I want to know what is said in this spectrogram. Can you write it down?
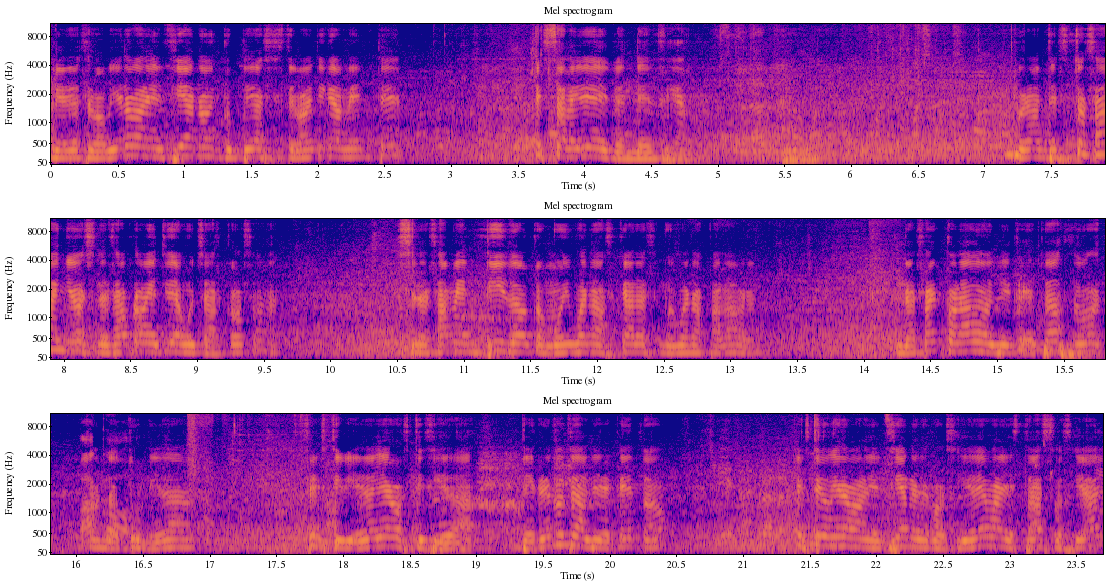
Mientras el gobierno valenciano incumplía sistemáticamente esta ley de dependencia. Durante estos años se nos ha prometido muchas cosas. Se nos ha mentido con muy buenas caras y muy buenas palabras. Nos han colado decretazos con nocturnidad, festividad y agosticidad. Decreto tras decreto, este gobierno valenciano y la Consejería de Bienestar Social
